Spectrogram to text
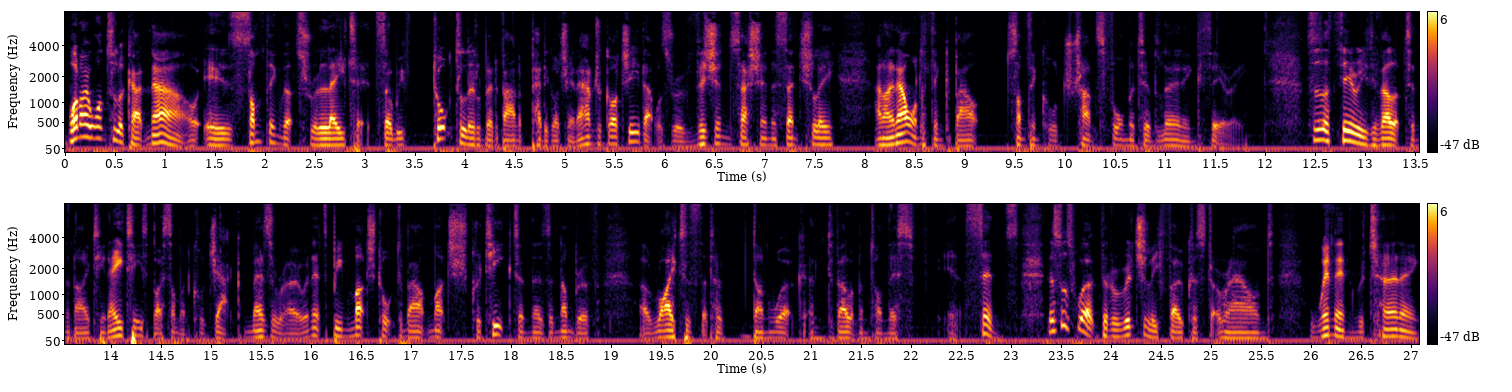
What I want to look at now is something that's related. So we've talked a little bit about pedagogy and andragogy. That was a revision session essentially. And I now want to think about something called transformative learning theory. This is a theory developed in the 1980s by someone called Jack Mezirow, and it's been much talked about, much critiqued, and there's a number of uh, writers that have done work and development on this since. This was work that originally focused around women returning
